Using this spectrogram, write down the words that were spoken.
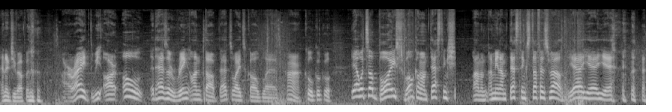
energy weapon. All right, we are. Oh, it has a ring on top. That's why it's called blast. Huh? Cool, cool, cool. Yeah, what's up, boys? Welcome. I'm testing shit. I mean, I'm testing stuff as well. Yeah, yeah, yeah.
